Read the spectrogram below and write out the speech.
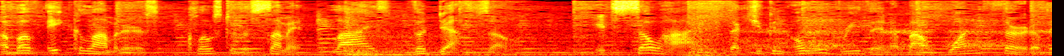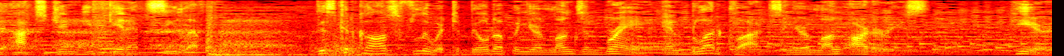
Above 8 kilometers, close to the summit, lies the death zone. It's so high that you can only breathe in about one-third of the oxygen you get at sea level. This could cause fluid to build up in your lungs and brain and blood clots in your lung arteries. Here,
